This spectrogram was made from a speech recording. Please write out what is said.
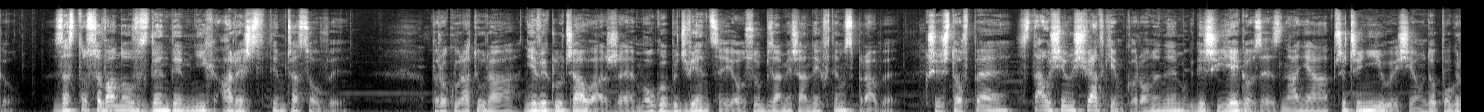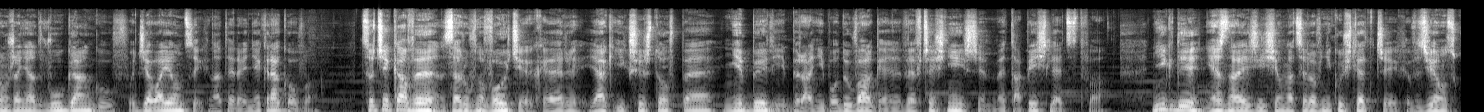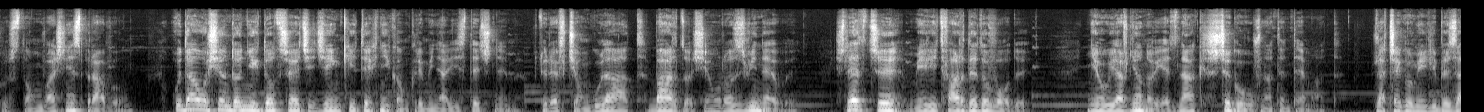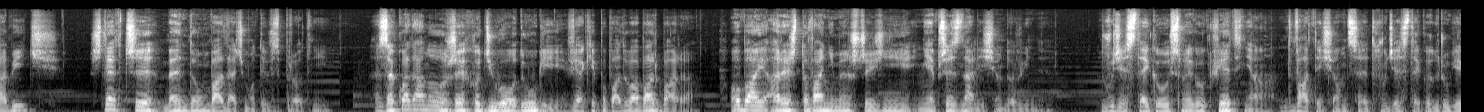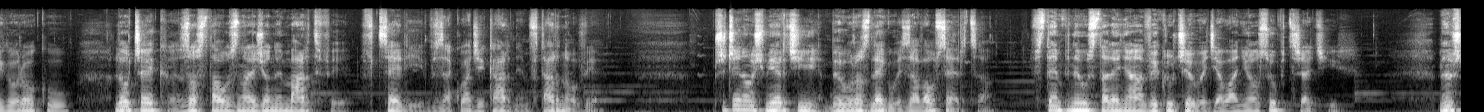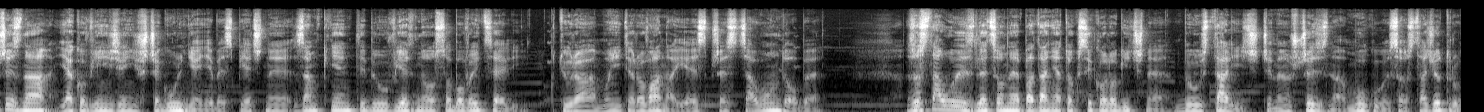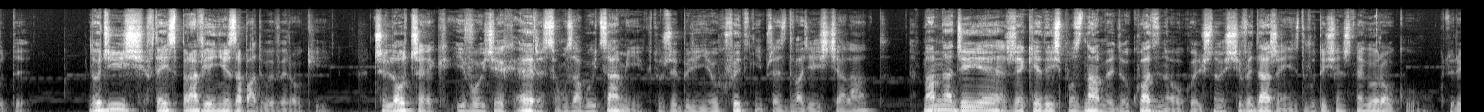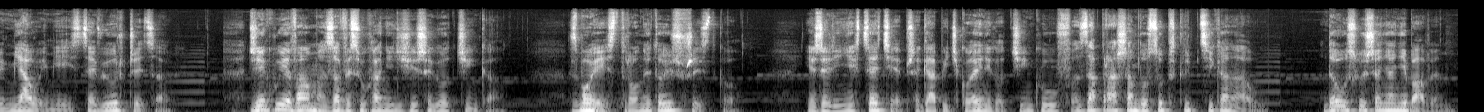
Zastosowano względem nich areszt tymczasowy. Prokuratura nie wykluczała, że mogło być więcej osób zamieszanych w tę sprawę. Krzysztof P. stał się świadkiem koronnym, gdyż jego zeznania przyczyniły się do pogrążenia dwóch gangów działających na terenie Krakowa. Co ciekawe, zarówno Wojciech R., jak i Krzysztof P. nie byli brani pod uwagę we wcześniejszym etapie śledztwa. Nigdy nie znaleźli się na celowniku śledczych w związku z tą właśnie sprawą. Udało się do nich dotrzeć dzięki technikom kryminalistycznym, które w ciągu lat bardzo się rozwinęły. Śledczy mieli twarde dowody. Nie ujawniono jednak szczegółów na ten temat. Dlaczego mieliby zabić? Śledczy będą badać motyw zbrodni. Zakładano, że chodziło o długi, w jakie popadła Barbara. Obaj aresztowani mężczyźni nie przyznali się do winy. 28 kwietnia 2022 roku Loczek został znaleziony martwy w celi w zakładzie karnym w Tarnowie. Przyczyną śmierci był rozległy zawał serca. Wstępne ustalenia wykluczyły działanie osób trzecich. Mężczyzna, jako więzień szczególnie niebezpieczny, zamknięty był w jednoosobowej celi, która monitorowana jest przez całą dobę. Zostały zlecone badania toksykologiczne, by ustalić, czy mężczyzna mógł zostać otruty. Do dziś w tej sprawie nie zapadły wyroki. Czy Loczek i Wojciech R. są zabójcami, którzy byli nieuchwytni przez 20 lat? Mam nadzieję, że kiedyś poznamy dokładne okoliczności wydarzeń z 2000 roku, które miały miejsce w Jurczycach. Dziękuję Wam za wysłuchanie dzisiejszego odcinka. Z mojej strony to już wszystko. Jeżeli nie chcecie przegapić kolejnych odcinków, zapraszam do subskrypcji kanału. Do usłyszenia niebawem.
